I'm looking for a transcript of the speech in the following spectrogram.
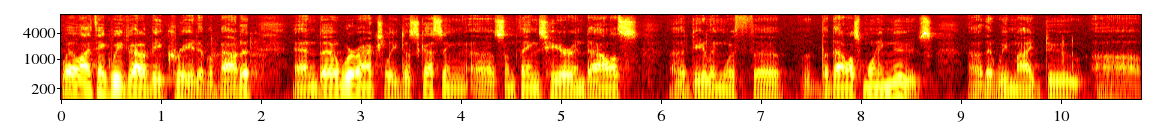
Well, I think we've got to be creative about it. And uh, we're actually discussing uh, some things here in Dallas uh, dealing with the Dallas Morning News uh, that we might do. Uh,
